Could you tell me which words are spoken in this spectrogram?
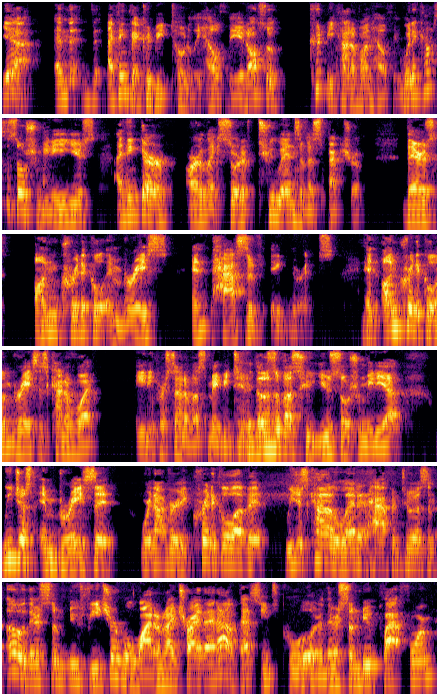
Yeah, and th- th- I think that could be totally healthy. It also could be kind of unhealthy. When it comes to social media use, I think there are like sort of two ends of a spectrum. There's uncritical embrace and passive ignorance. And uncritical embrace is kind of what 80% of us maybe do. Those of us who use social media, we just embrace it. We're not very critical of it. We just kind of let it happen to us. And oh, there's some new feature. Well, why don't I try that out? That seems cool. Or there's some new platform,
